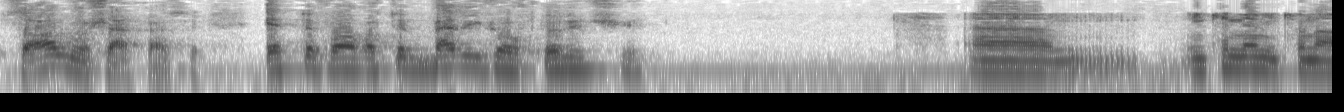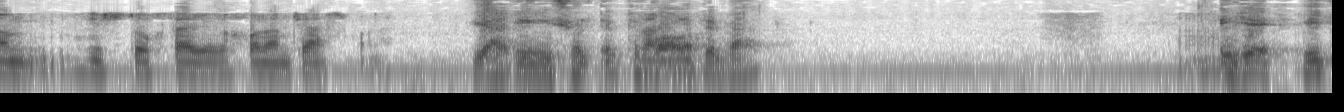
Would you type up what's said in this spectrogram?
سوال مشخصه. اتفاقات بدی که افتاده چی؟ اه، اینکه نمی‌تونم هیچ دختری رو خودم جذب کنم. یعنی این شد اتفاقات بد؟ اینکه هیچ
